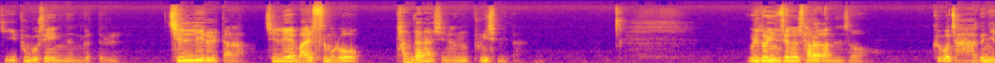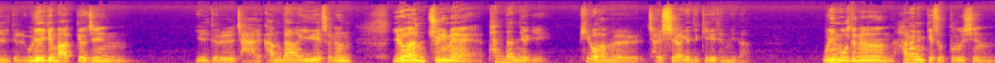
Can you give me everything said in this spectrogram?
깊은 곳에 있는 것들을 진리를 따라 진리의 말씀으로 판단하시는 분이십니다. 우리도 인생을 살아가면서 크고 작은 일들, 우리에게 맡겨진 일들을 잘 감당하기 위해서는 이러한 주님의 판단력이 필요함을 절실하게 느끼게 됩니다. 우리 모두는 하나님께서 부르신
